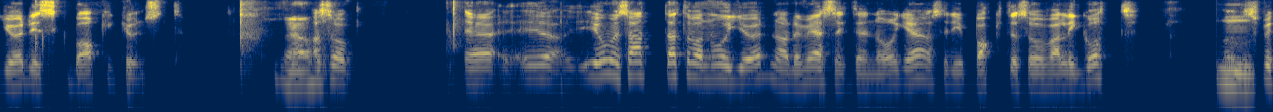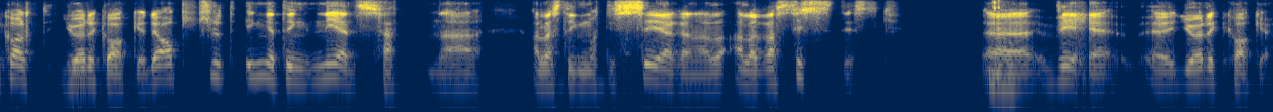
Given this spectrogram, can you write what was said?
jødisk bakekunst. Ja. Altså Jo, men sant, dette var noe jødene hadde med seg til Norge. altså De bakte så veldig godt. Mm. Som blir kalt jødekake. Det er absolutt ingenting nedsettende eller stigmatiserende eller, eller rasistisk eh, ved eh, jødekake.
